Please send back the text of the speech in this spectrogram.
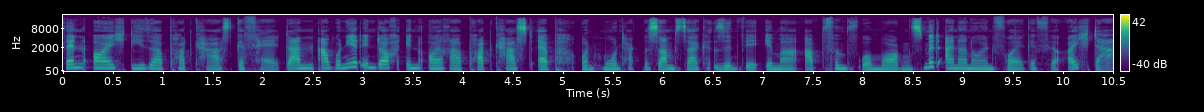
Wenn euch dieser Podcast gefällt, dann abonniert ihn doch in eurer Podcast-App und Montag bis Samstag sind wir immer ab 5 Uhr morgens mit einer neuen Folge für euch da.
